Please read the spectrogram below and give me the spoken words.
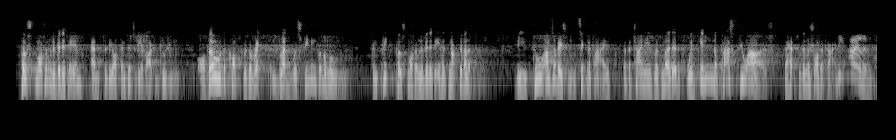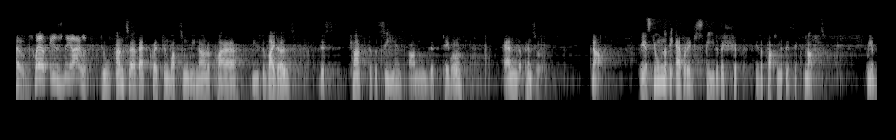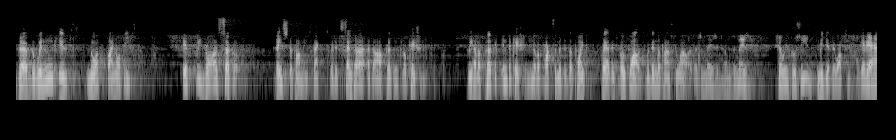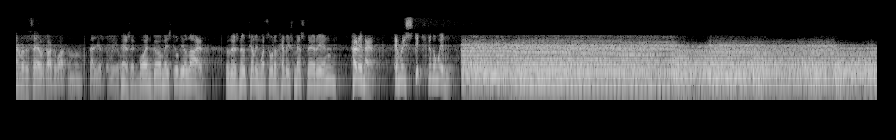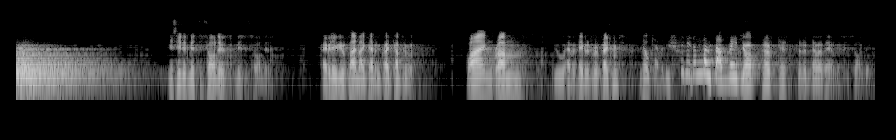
Post-mortem lividity adds to the authenticity of our conclusions. Although the corpse was erect and blood was streaming from the wound, complete post-mortem lividity has not developed. These two observations signify that the Chinese was murdered within the past few hours, perhaps within a shorter time. The island, Holmes. Where is the island? To answer that question, Watson, we now require these dividers, this chart of the seas on this table, and a pencil. Now, We assume that the average speed of the ship is approximately six knots. We observe the wind is north by northeast. If we draw a circle based upon these facts with its center at our present location, we have a perfect indication of approximately the point where this boat was within the past two hours. That's amazing, Holmes, amazing. Shall we proceed? Immediately, Watson. I'll give you a hand with the sails, Dr. Watson, and spell you at the wheel. Yes, that boy and girl may still be alive, though there's no telling what sort of hellish mess they're in. Hurry, man! Every stitch to the wind! Be seated, Mr. Saunders, Mrs. Saunders. I believe you'll find my cabin quite comfortable. Wine, rum. You have a favorite refreshment? No, Cavendish. This is the most outrageous. Your protests are of no avail, Mrs. Saunders.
